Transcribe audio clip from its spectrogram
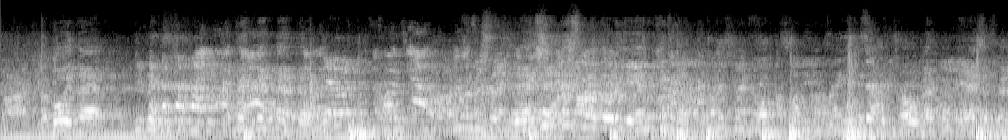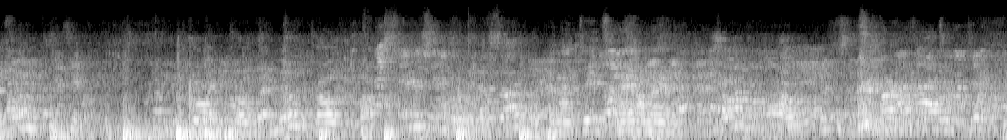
time. Avoid that. Do you think we should Yeah, let's not do it again. We that control back that we had the finish line. Control that control back. Control the side. And then teach man on man. Three.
